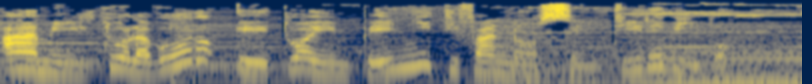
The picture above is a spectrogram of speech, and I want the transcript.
ami il tuo lavoro e i tuoi impegni ti fanno sentire vivo.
